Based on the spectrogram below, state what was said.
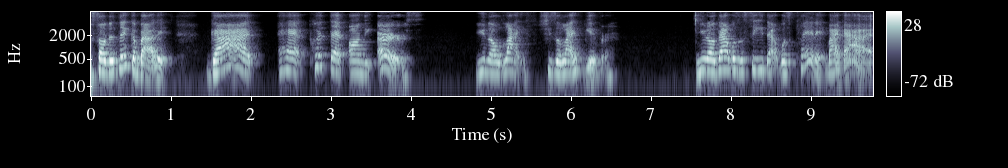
So to think about it, God had put that on the earth, you know, life. She's a life giver. You know, that was a seed that was planted by God.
